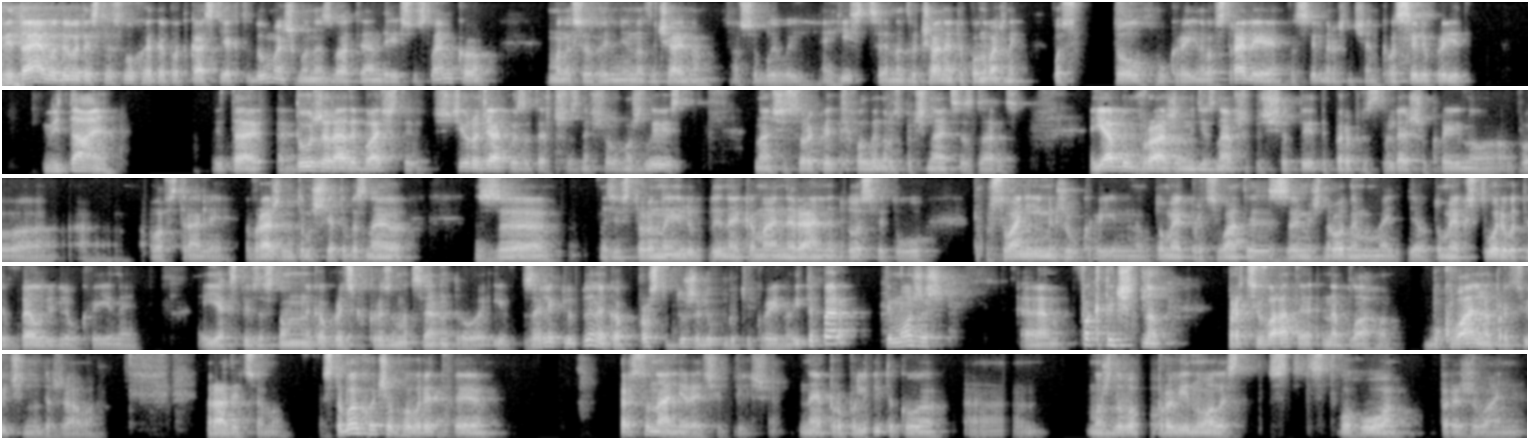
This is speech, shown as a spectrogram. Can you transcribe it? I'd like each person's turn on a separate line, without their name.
Вітаю, ви дивитесь та слухаєте подкаст. Як ти думаєш? Мене звати Андрій Сусленко. У мене сьогодні надзвичайно особливий гість. Це надзвичайний та повноважний посол України в Австралії Василь Мирошниченко. Василю, привіт,
вітаю,
вітаю. Дуже радий бачити. Щиро дякую за те, що знайшов можливість. Наші 45 хвилин розпочинаються зараз. Я був вражений, дізнавшись, що ти тепер представляєш Україну в в Австралії. Вражений, тому що я тебе знаю з зі сторони людини, яка має нереальний досвід у просуванні іміджу України, у тому, як працювати з міжнародними медіа, у тому, як створювати велві для України, як співзасновника українського кризового центру, і взагалі як людина, яка просто дуже любить Україну. І тепер ти можеш е, фактично працювати на благо, буквально працюючи на державу. Радий цьому з тобою хочу обговорити персональні речі більше, не про політику, можливо, про війну, але з, з твого переживання.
